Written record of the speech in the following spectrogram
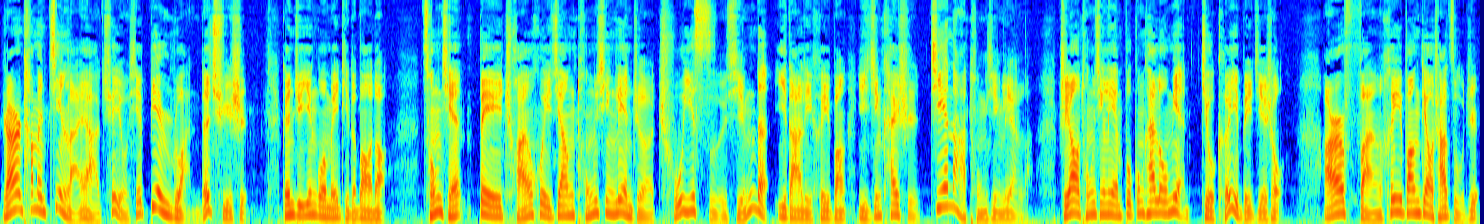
然而，他们近来啊，却有些变软的趋势。根据英国媒体的报道，从前被传会将同性恋者处以死刑的意大利黑帮，已经开始接纳同性恋了。只要同性恋不公开露面，就可以被接受。而反黑帮调查组织。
